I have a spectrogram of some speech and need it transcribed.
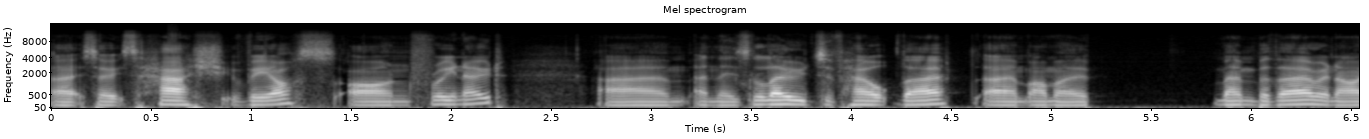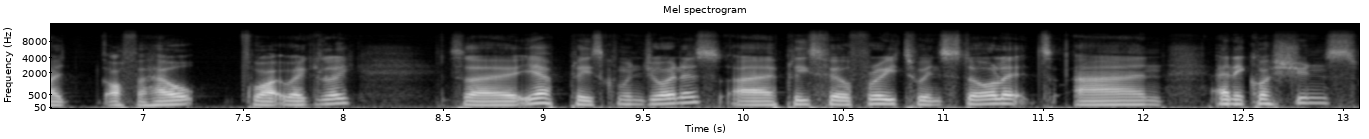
Uh, so it's hash VyOS on Freenode, um, and there's loads of help there. Um, I'm a member there, and I offer help quite regularly. So yeah, please come and join us. Uh, please feel free to install it, and any questions,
